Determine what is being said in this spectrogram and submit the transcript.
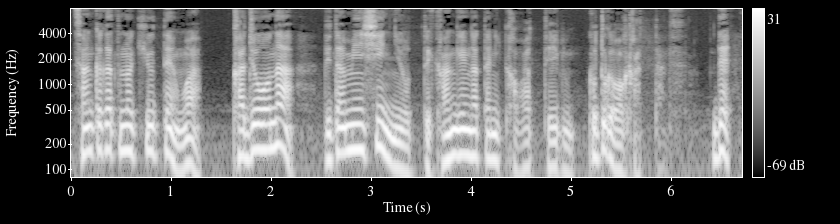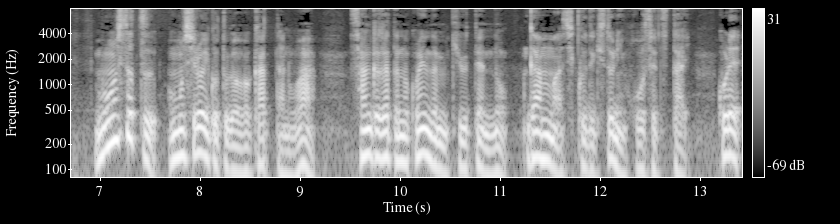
酸化型の Q10 は過剰なビタミン C によって還元型に変わっていることが分かったんです。で、もう一つ面白いことが分かったのは、酸化型のコエンザミ9点のガンマシクデキストリン包摂体。これ、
